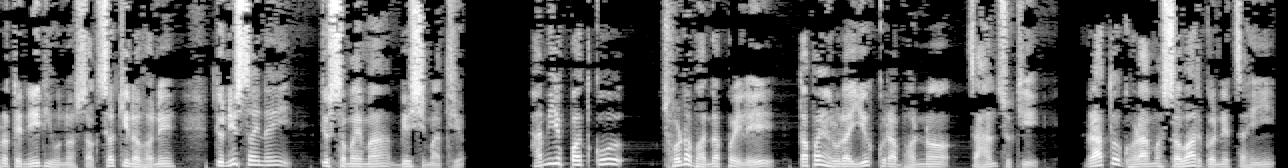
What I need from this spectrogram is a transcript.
प्रतिनिधि हुन सक्छ किनभने त्यो निश्चय नै त्यो समयमा बेसीमा थियो। हामी यो पदको छोड्नभन्दा पहिले तपाईँहरूलाई यो कुरा भन्न चाहन्छु कि रातो घोडामा सवार गर्ने चाहिँ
